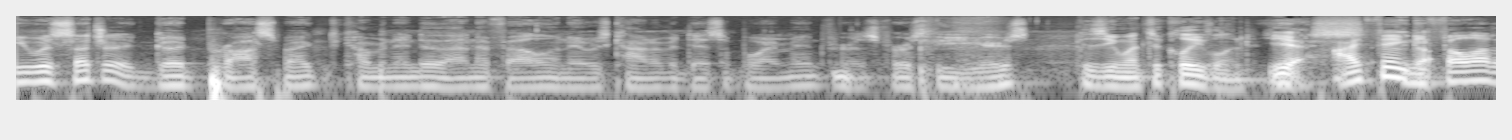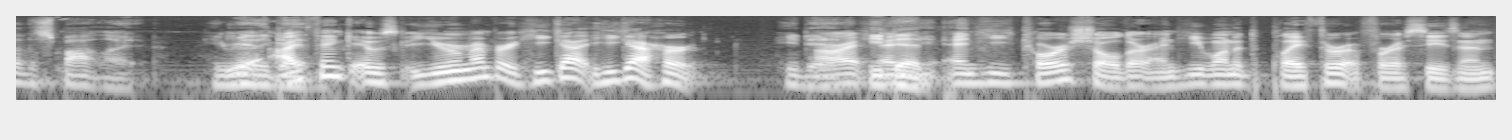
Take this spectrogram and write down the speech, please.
He was such a good prospect coming into the NFL, and it was kind of a disappointment for his first few years. Because he went to Cleveland. Yes, I think and he fell out of the spotlight. He really yeah, I think it was. You remember he got he got hurt. he did. All right, He and did. and he tore his shoulder, and he wanted to play through it for a season,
